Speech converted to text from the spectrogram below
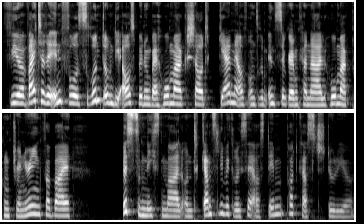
Für weitere Infos rund um die Ausbildung bei HOMAG schaut gerne auf unserem Instagram-Kanal homag.traineering vorbei. Bis zum nächsten Mal und ganz liebe Grüße aus dem Podcast-Studio.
